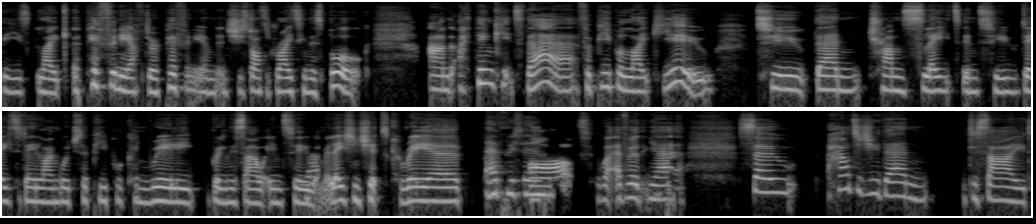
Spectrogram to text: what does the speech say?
these like epiphany after epiphany. And, and, she started writing this book. And I think it's there for people like you to then translate into day to day language so people can really bring this out into relationships, career, everything, art, whatever. Yeah. So, how did you then decide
